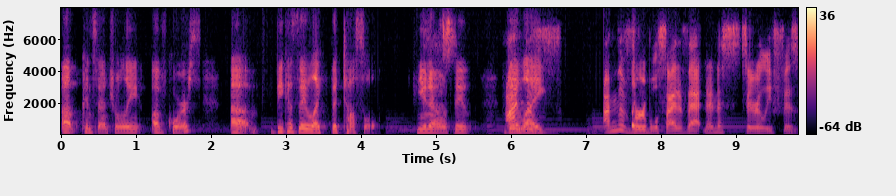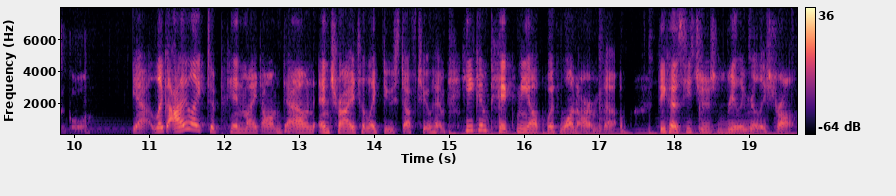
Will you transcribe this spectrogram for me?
um, consensually, of course, um, because they like the tussle. You know, Yes. they they I'm like the, I'm the verbal side of that, not necessarily physical. Yeah, like I like to pin my dom down and try to like do stuff to him. He can pick me up with one arm though, because he's just really, really strong.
